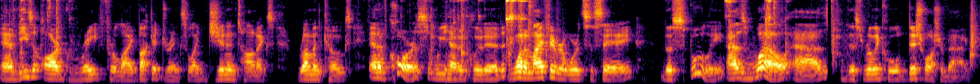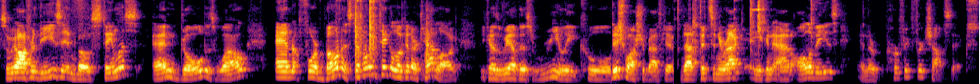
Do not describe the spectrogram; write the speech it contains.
and these are great for like bucket drinks, like gin and tonics, rum and cokes. And of course, we have included one of my favorite words to say, the spoolie, as well as this really cool dishwasher bag. So we offer these in both stainless and gold as well. And for bonus, definitely take a look at our catalog because we have this really cool dishwasher basket that fits in your rack and you can add all of these and they're perfect for chopsticks.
